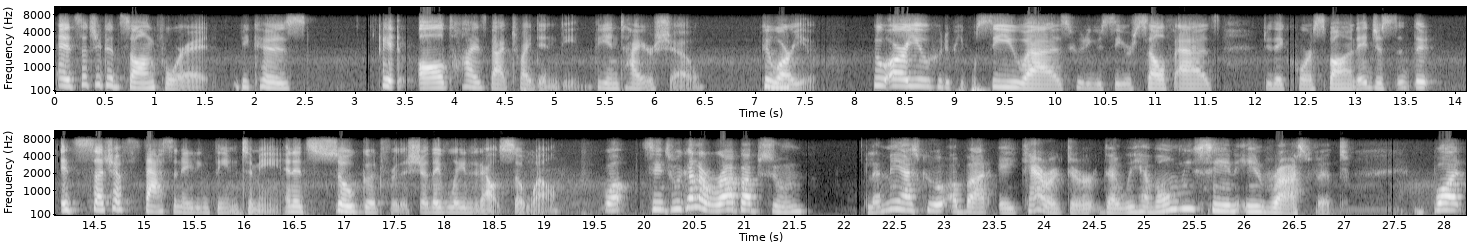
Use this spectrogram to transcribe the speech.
And it's such a good song for it because it all ties back to identity. The entire show. Who mm-hmm. are you? Who are you? Who do people see you as? Who do you see yourself as? Do they correspond? It just it's such a fascinating theme to me, and it's so good for this show. They've laid it out so well. Well, since we're gonna wrap up soon, let me ask you about a character that we have only seen in Rassvet, but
